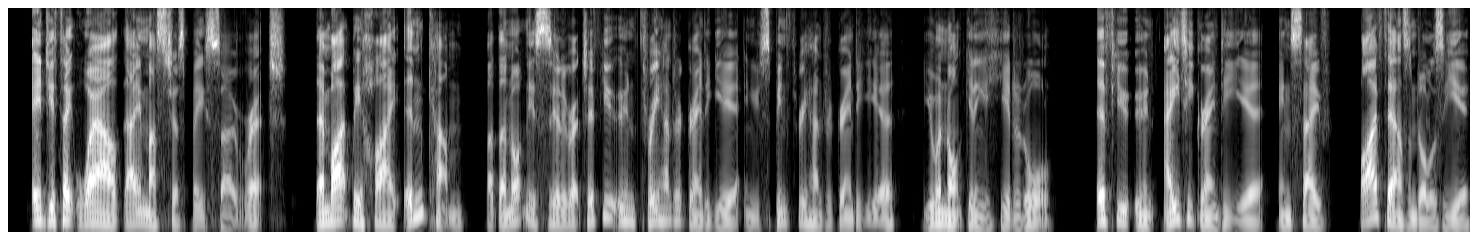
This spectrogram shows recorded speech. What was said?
and you think, wow, they must just be so rich. They might be high income, but they're not necessarily rich. If you earn 300 grand a year and you spend 300 grand a year, you are not getting ahead at all. If you earn 80 grand a year and save $5,000 a year,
